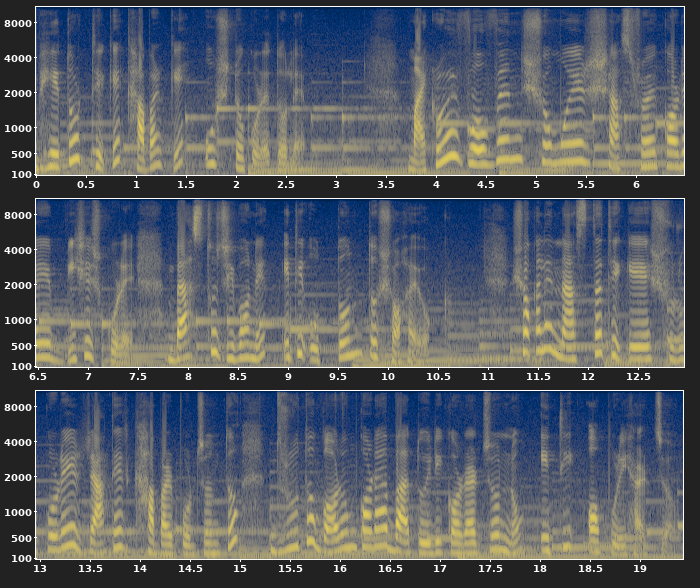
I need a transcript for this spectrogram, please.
ভেতর থেকে খাবারকে উষ্ণ করে তোলে। মাইক্রোওয়েভ ওভেন সময়ের সাশ্রয় করে, বিশেষ করে ব্যস্ত জীবনে এটি অত্যন্ত সহায়ক। সকালের নাস্তা থেকে শুরু করে রাতের খাবার পর্যন্ত দ্রুত গরম করা বা তৈরি করার জন্য এটি অপরিহার্য।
